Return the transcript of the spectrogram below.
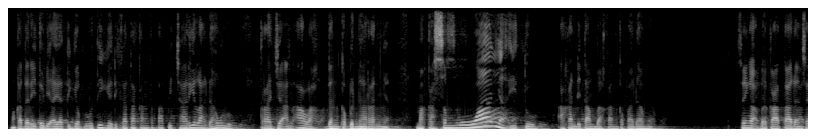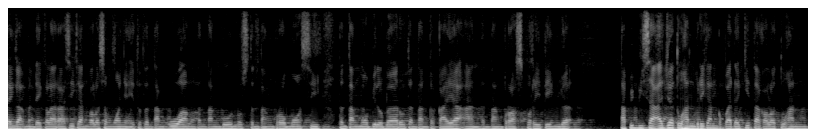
Maka dari itu di ayat 33 dikatakan tetapi carilah dahulu kerajaan Allah dan kebenarannya. Maka semuanya itu akan ditambahkan kepadamu. Saya nggak berkata dan saya nggak mendeklarasikan kalau semuanya itu tentang uang, tentang bonus, tentang promosi, tentang mobil baru, tentang kekayaan, tentang prosperity enggak. Tapi bisa aja Tuhan berikan kepada kita kalau Tuhan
